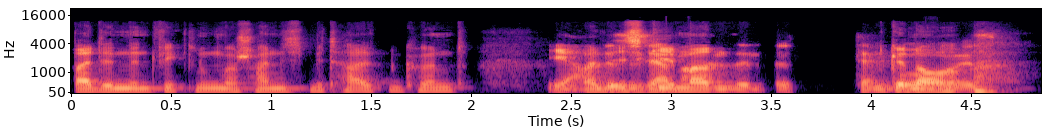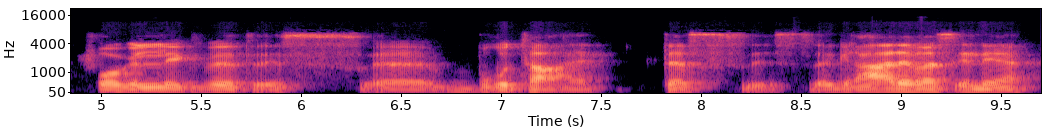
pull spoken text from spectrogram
bei den Entwicklungen wahrscheinlich mithalten könnt. Ja, Weil das ich ist ja Wahnsinn. Das Tempo genau. ist vorgelegt wird, ist äh, brutal. Das ist äh, gerade was in der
